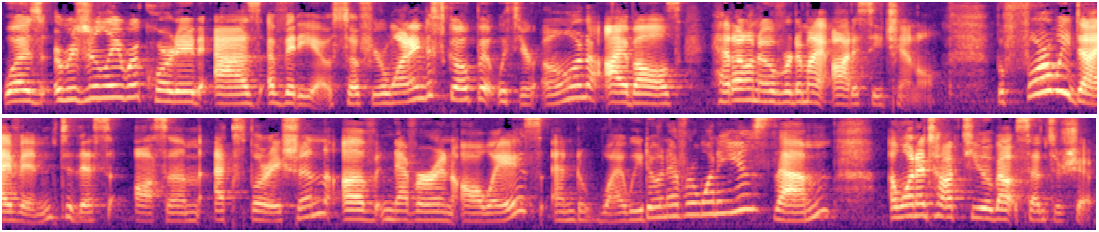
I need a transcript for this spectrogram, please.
was originally recorded as a video, so if you're wanting to scope it with your own eyeballs, head on over to my Odysee channel. Before we dive into this awesome exploration of never and always and why we don't ever want to use them, I want to talk to you about censorship.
